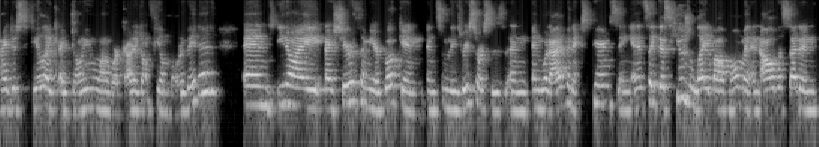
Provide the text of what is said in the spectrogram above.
i just feel like i don't even want to work out i don't feel motivated. And you know i i share with them your book and and some of these resources and and what i've been experiencing and it's like this huge light bulb moment and all of a sudden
